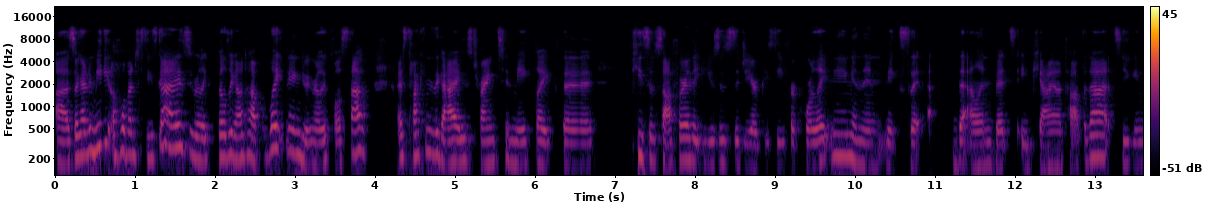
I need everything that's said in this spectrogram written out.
Uh, so I got to meet a whole bunch of these guys who were like building on top of Lightning, doing really cool stuff. I was talking to the guy who's trying to make like the piece of software that uses the gRPC for Core Lightning and then makes the the LNbits API on top of that. So you can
